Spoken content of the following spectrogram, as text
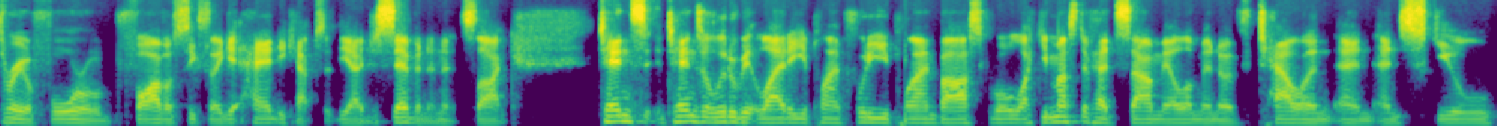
three or four or five or six. They get handicaps at the age of seven, and it's like 10's, 10's a little bit later. You're playing footy, you're playing basketball. Like you must have had some element of talent and and skill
